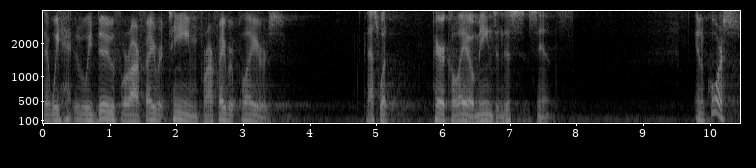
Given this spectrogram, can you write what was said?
that we, ha- we do for our favorite team, for our favorite players. That's what parakaleo means in this sense. And of course,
